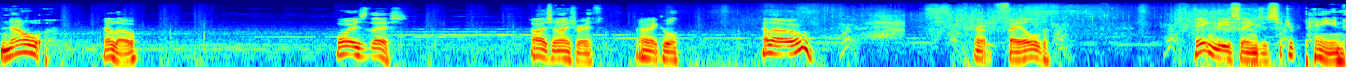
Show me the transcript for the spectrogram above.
No. Hello. What is this? Oh, it's an ice wraith. Alright, cool. Hello! That failed. Hitting these things is such a pain.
